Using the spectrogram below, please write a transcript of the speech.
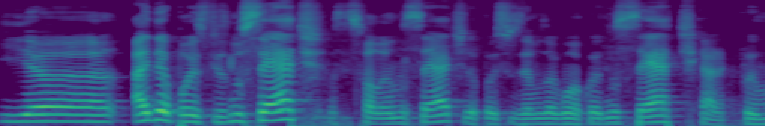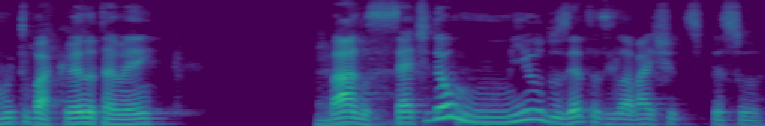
E ah, aí depois fiz no set, vocês falando no set, depois fizemos alguma coisa no set, cara, que foi muito bacana também. É. Bah, no set deu 1.200 e lá vai chutes pessoas.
